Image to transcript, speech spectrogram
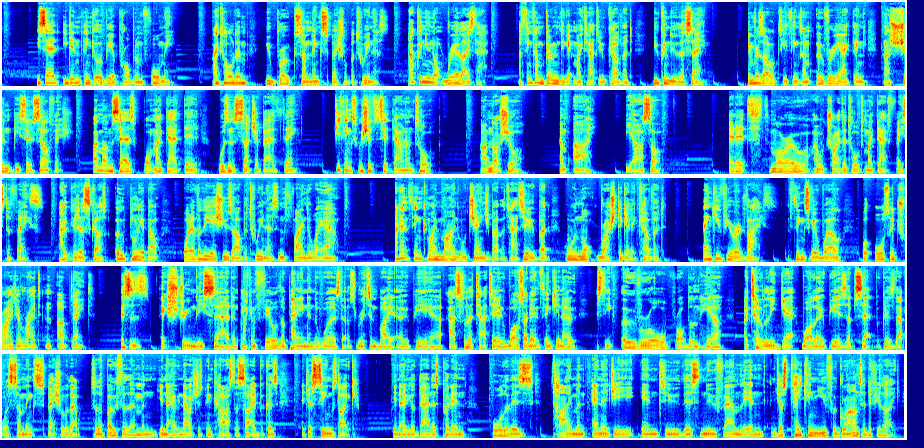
He said he didn't think it would be a problem for me. I told him, You broke something special between us. How can you not realize that? I think I'm going to get my tattoo covered. You can do the same. In result, he thinks I'm overreacting and I shouldn't be so selfish. My mum says what my dad did wasn't such a bad thing. She thinks we should sit down and talk. I'm not sure. Am I the arsehole? Edit, tomorrow I will try to talk to my dad face to face. I hope to discuss openly about whatever the issues are between us and find a way out. I don't think my mind will change about the tattoo, but I will not rush to get it covered. Thank you for your advice. If things go well, we'll also try to write an update. This is extremely sad, and I can feel the pain in the words that was written by OP here. As for the tattoo, whilst I don't think, you know, it's the overall problem here, I totally get while OP is upset because that was something special that to the both of them, and you know, now it's just been cast aside because it just seems like, you know, your dad has put in all of his time and energy into this new family and, and just taking you for granted, if you like.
